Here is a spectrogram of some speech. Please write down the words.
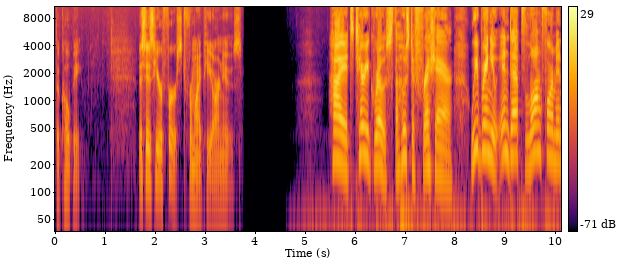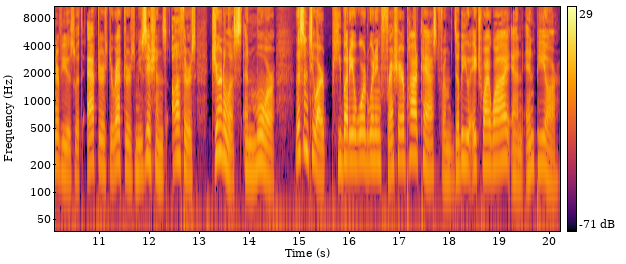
the Copi. This is Here First from IPR News. Hi, it's Terry Gross, the host of Fresh Air. We bring you in depth, long form interviews with actors, directors, musicians, authors, journalists, and more. Listen to our Peabody Award winning Fresh Air podcast from WHYY and NPR.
